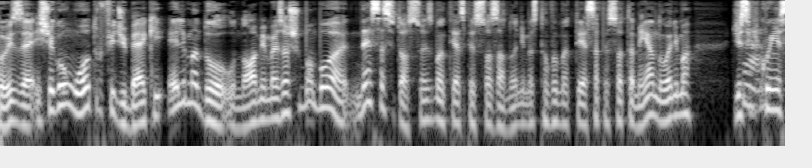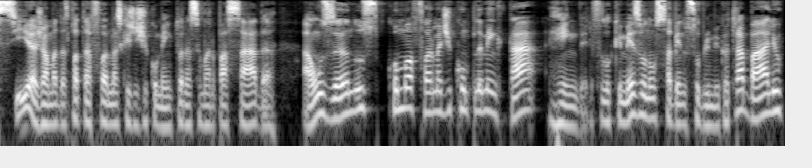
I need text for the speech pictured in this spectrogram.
Pois é, e chegou um outro feedback, ele mandou o nome, mas eu acho uma boa, nessas situações, manter as pessoas anônimas, então vou manter essa pessoa também anônima. Disse que conhecia já uma das plataformas que a gente comentou na semana passada há uns anos como uma forma de complementar renda. Ele falou que mesmo não sabendo sobre o microtrabalho,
